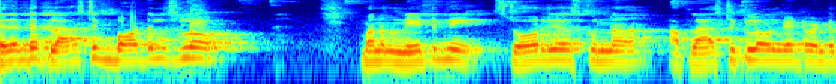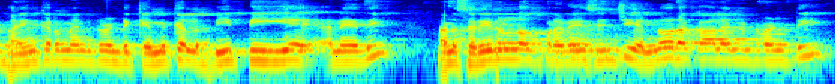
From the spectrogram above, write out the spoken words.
లేదంటే ప్లాస్టిక్ బాటిల్స్లో మనం నీటిని స్టోర్ చేసుకున్న ఆ ప్లాస్టిక్లో ఉండేటువంటి భయంకరమైనటువంటి కెమికల్ బీపీఏ అనేది మన శరీరంలోకి ప్రవేశించి ఎన్నో రకాలైనటువంటి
